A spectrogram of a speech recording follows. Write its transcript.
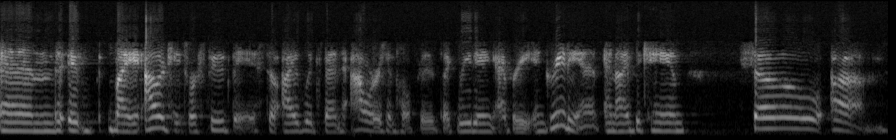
and it, my allergies were food based. So I would spend hours in Whole Foods, like reading every ingredient. And I became so um,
